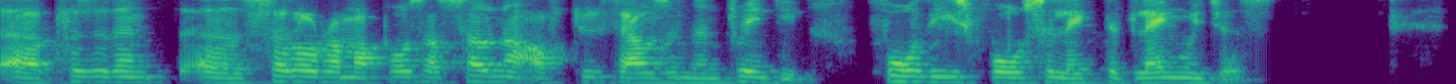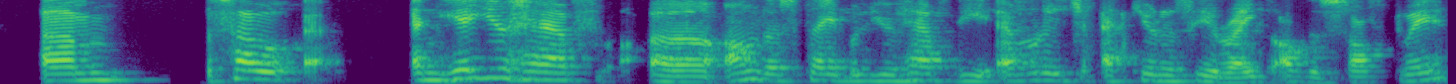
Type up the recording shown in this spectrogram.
uh, President uh, Cyril Ramaphosa SONA of 2020 for these four selected languages. Um, so, and here you have, uh, on this table, you have the average accuracy rate of the software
